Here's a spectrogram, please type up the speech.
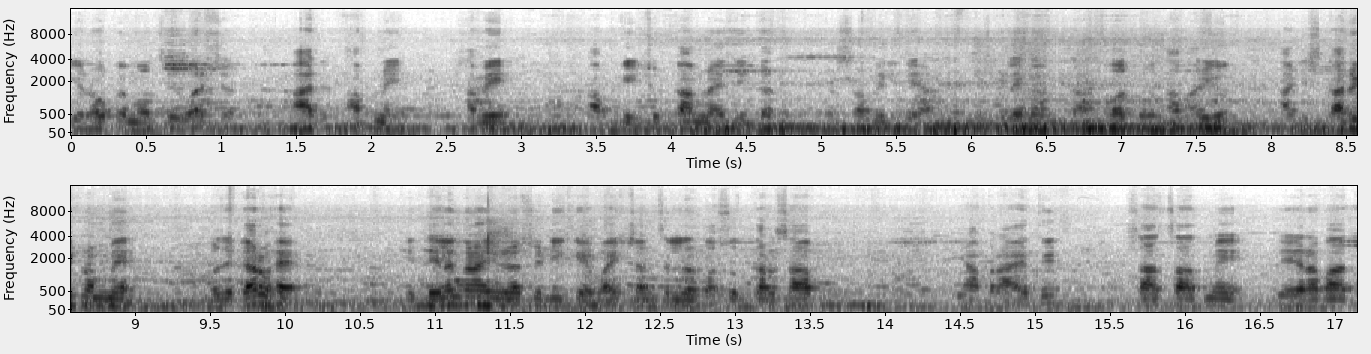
ये रौप्य महोत्सव वर्ष आज आपने हमें आपकी शुभकामनाएँ देकर शामिल किया। इसके लिए मैं उनका बहुत बहुत आभारी हूँ। आज इस कार्यक्रम में मुझे गर्व है कि तेलंगाना यूनिवर्सिटी के वाइस चांसलर मसूदकर साहब यहाँ पर आए थे साथ साथ में जहराबाद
